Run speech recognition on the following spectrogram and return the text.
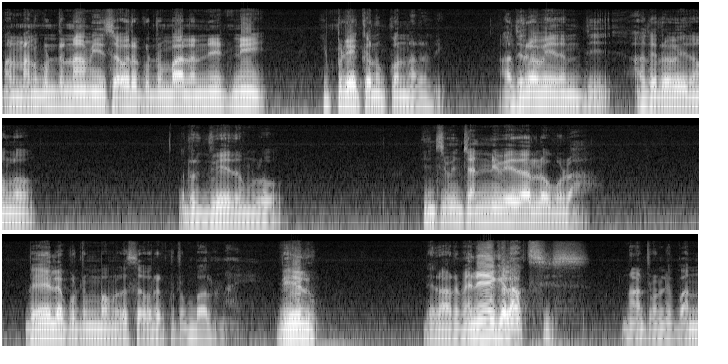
మనం అనుకుంటున్నాం ఈ సౌర కుటుంబాలన్నింటినీ ఇప్పుడే కనుక్కున్నారని. అధురవేదం అధురవేదంలో ఋగ్వేదంలో ఇంచుమించు అన్ని వేదాల్లో కూడా వేల కుటుంబంలో సౌర కుటుంబాలు ఉన్నాయి వేలు. There are many galaxies not only one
